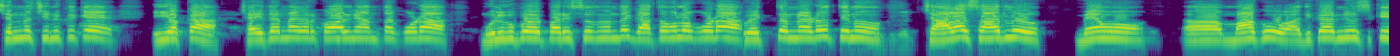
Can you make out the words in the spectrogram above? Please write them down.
చిన్న చినుకుకే ఈ యొక్క చైతన్య నగర్ కాలనీ అంతా కూడా మునిగిపోయే పరిస్థితి ఉంది. గతంలో కూడా వ్యక్తి ఉన్నాడు తిను చాలా సార్లు మేము ఆ, మాకు అధికార న్యూస్కి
